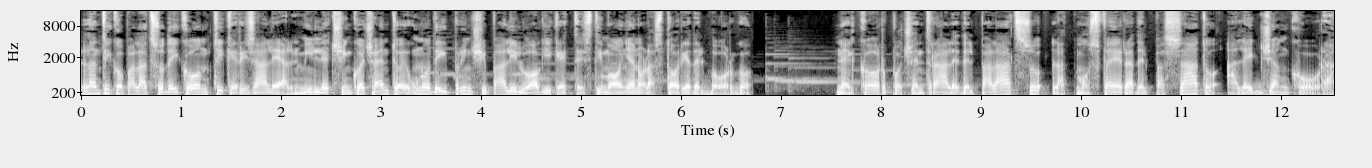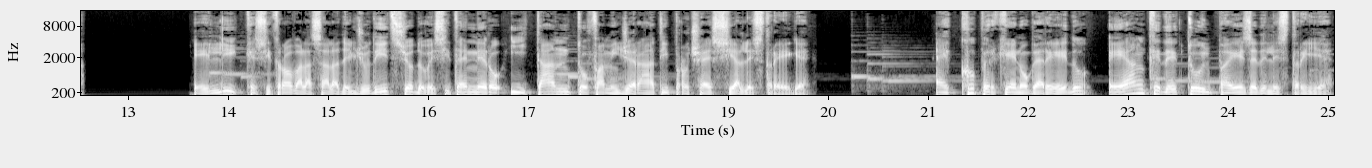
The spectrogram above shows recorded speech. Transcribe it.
L'antico palazzo dei conti, che risale al 1500, è uno dei principali luoghi che testimoniano la storia del borgo. Nel corpo centrale del palazzo l'atmosfera del passato aleggia ancora. È lì che si trova la sala del giudizio dove si tennero i tanto famigerati processi alle streghe. Ecco perché Nogaredo è anche detto il paese delle strie.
